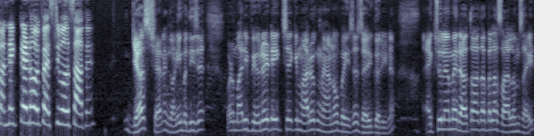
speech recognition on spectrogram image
કનેક્ટેડ હોય ફેસ્ટિવલ સાથે? યસ છે ને, ઘણી બધી છે. પણ મારી ફેવરેટ એક છે કે મારો એક નાનો ભાઈ છે, જય કરીને. એકચ્યુઅલી અમે રહેતા હતા પેલા સાલમ સાઈડ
